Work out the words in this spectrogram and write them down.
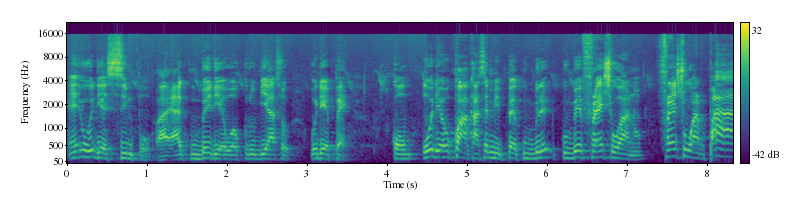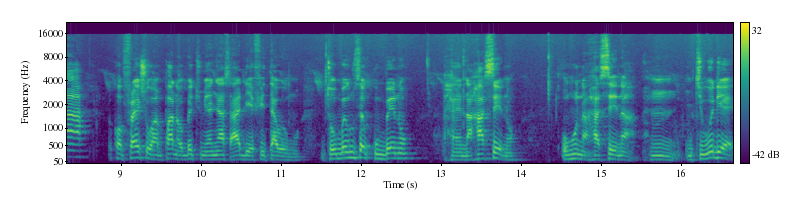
Eh wo deɛ simple ah, kube deɛ wɔ kuro biara so wo deɛ pɛ kɔ wo deɛ wokɔ aka sɛ mepɛ kube kube fresh one no fresh one paa kɔ fresh one pa na wobɛtumi anya saa adeɛ fita wɔ mu nti wobɛhu sɛ kube no hɛn na ha sei no wohu na ha sei no a hmm nti wo deɛ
